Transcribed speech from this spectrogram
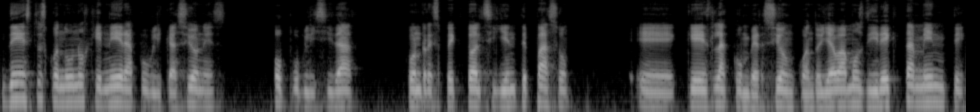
de esto es cuando uno genera publicaciones o publicidad con respecto al siguiente paso, eh, que es la conversión, cuando ya vamos directamente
